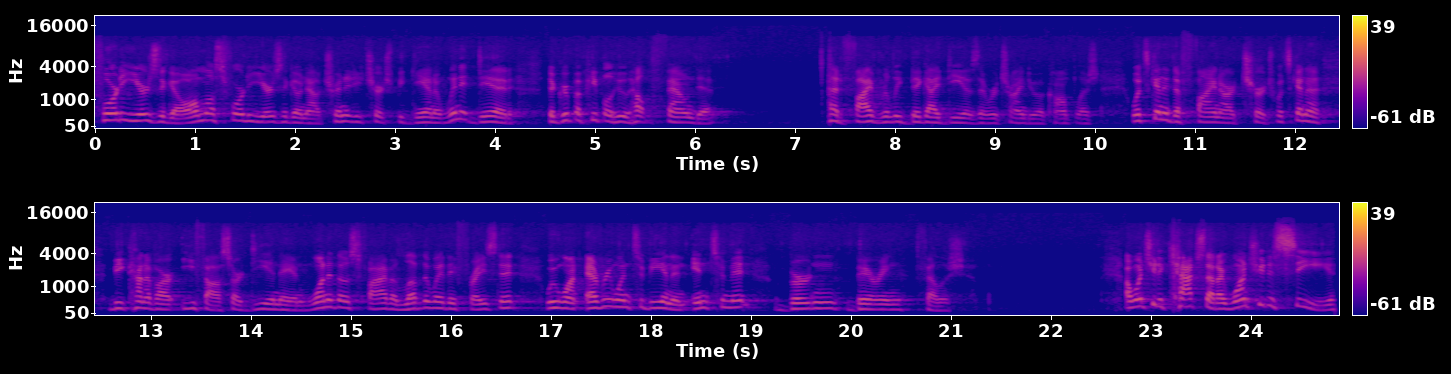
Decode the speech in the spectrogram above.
40 years ago, almost 40 years ago now, Trinity Church began. And when it did, the group of people who helped found it had five really big ideas they were trying to accomplish. What's going to define our church? What's going to be kind of our ethos, our DNA? And one of those five, I love the way they phrased it. We want everyone to be in an intimate, burden bearing fellowship. I want you to catch that. I want you to see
